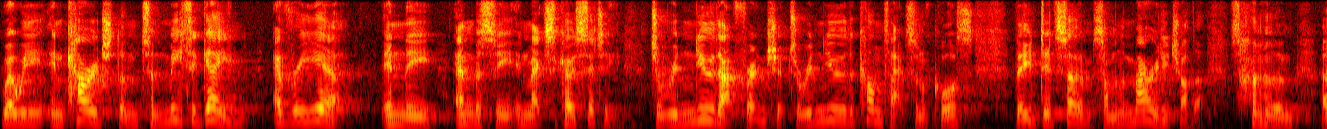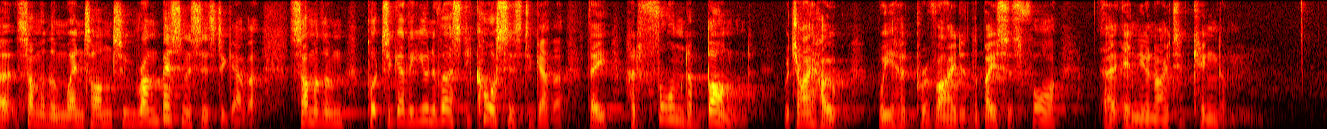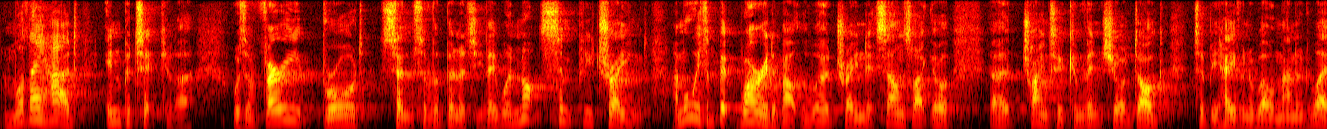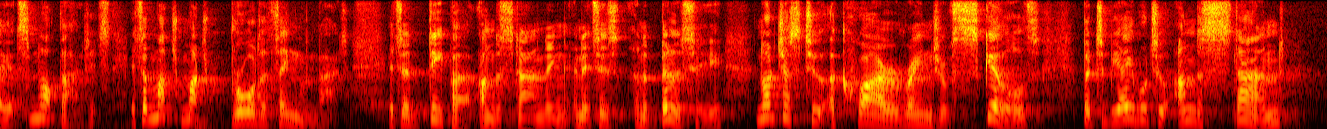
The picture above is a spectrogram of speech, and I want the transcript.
where we encouraged them to meet again every year in the embassy in Mexico City to renew that friendship, to renew the contacts. And of course, they did so. Some of them married each other. Some of them, uh, some of them went on to run businesses together. Some of them put together university courses together. They had formed a bond, which I hope we had provided the basis for uh, in the United Kingdom. And what they had in particular was a very broad sense of ability. They were not simply trained. I'm always a bit worried about the word trained. It sounds like you're uh, trying to convince your dog to behave in a well-mannered way. It's not that. It's, it's a much, much broader thing than that. It's a deeper understanding, and it is an ability not just to acquire a range of skills, but to be able to understand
